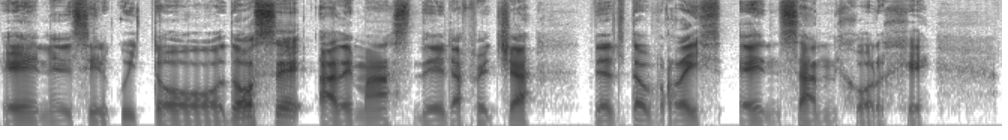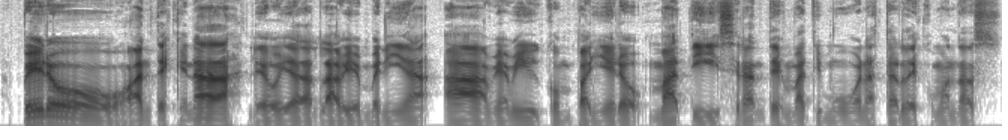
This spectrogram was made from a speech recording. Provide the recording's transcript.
en el circuito 12, además de la fecha del Top Race en San Jorge. Pero antes que nada, le voy a dar la bienvenida a mi amigo y compañero Mati Cerantes. Mati, muy buenas tardes, ¿cómo andas?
